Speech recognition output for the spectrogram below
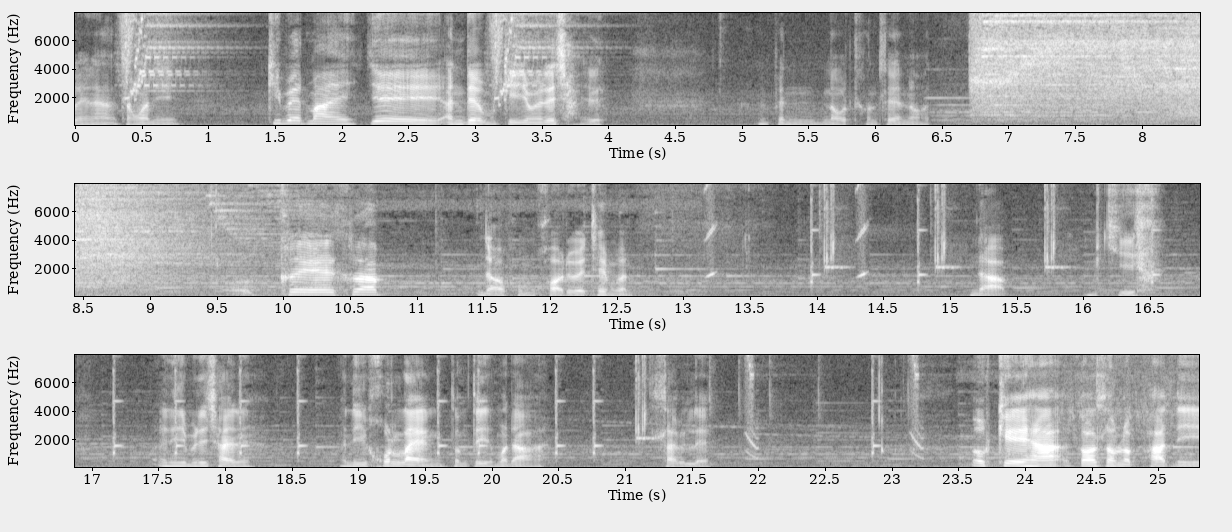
เลยนะจังหวะนี้ คีย์เบสใหม่ เย่อันเดิมเมื่อกี้ยังไม่ได้ใช้เลยมันเป็นโน้ตของเซนโน้ตโอเคครับ เดี๋ยวผมขอดูไอเทมก่อน ดาบเมื่อกี้ อันนี้ยังไม่ได้ใช้เลย อันนี้โคตรแรงโจมตีธรรมดา ใส่ไปเลย โอเคฮะ ก็สำหรับ part นี้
